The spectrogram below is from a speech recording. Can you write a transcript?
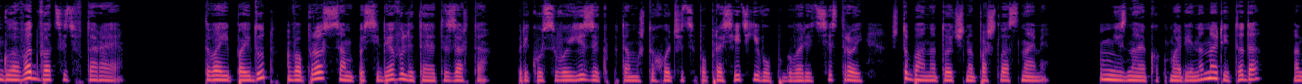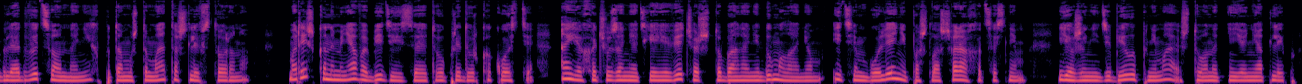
Глава двадцать вторая. «Твои пойдут?» Вопрос сам по себе вылетает изо рта. Прикусываю язык, потому что хочется попросить его поговорить с сестрой, чтобы она точно пошла с нами. Не знаю, как Марина, но Рита да. Оглядывается он на них, потому что мы отошли в сторону. Маришка на меня в обиде из-за этого придурка Кости, а я хочу занять ее вечер, чтобы она не думала о нем, и тем более не пошла шарахаться с ним. Я же не дебил и понимаю, что он от нее не отлип.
